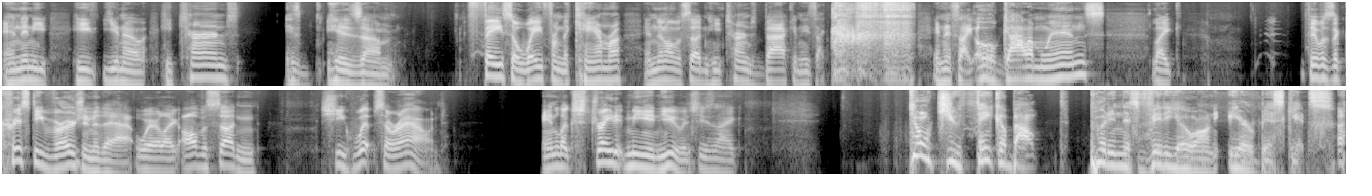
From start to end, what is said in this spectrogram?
And then he he you know he turns his his um face away from the camera and then all of a sudden he turns back and he's like and it's like oh Gollum wins like there was a Christy version of that where like all of a sudden she whips around and looks straight at me and you and she's like don't you think about putting this video on ear biscuits?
